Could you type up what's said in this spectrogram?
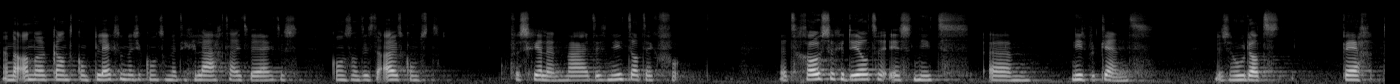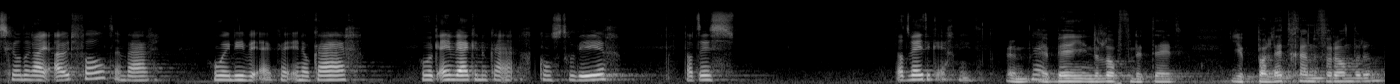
Aan de andere kant complex, omdat je constant met die gelaagdheid werkt. Dus constant is de uitkomst verschillend. Maar het is niet dat ik. het grootste gedeelte is niet, ehm, niet bekend. Dus hoe dat per schilderij uitvalt en waar, hoe ik die werken in elkaar, hoe ik één werk in elkaar construeer, dat is, dat weet ik echt niet. En Nee. eh, ben je in de loop van de tijd je palet gaan veranderen?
